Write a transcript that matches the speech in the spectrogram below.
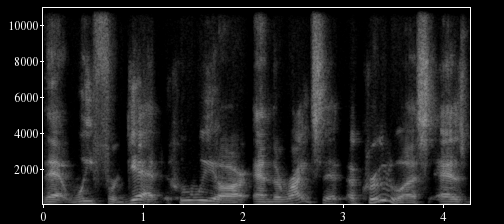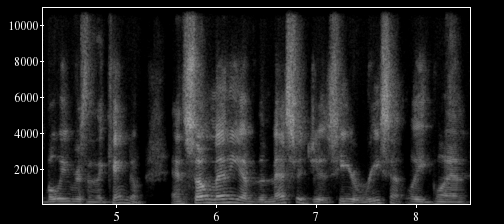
that we forget who we are and the rights that accrue to us as believers in the kingdom. And so many of the messages here recently, Glenn,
